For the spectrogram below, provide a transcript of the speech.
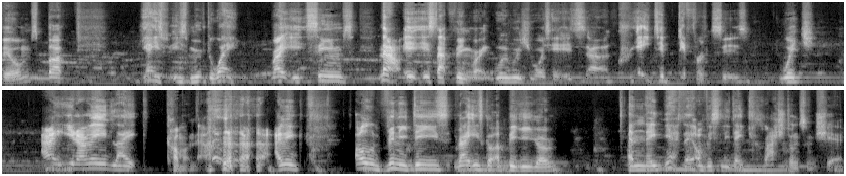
films, but yeah, he's, he's moved away, right? It seems now it, it's that thing, right? Which you always hear is uh, creative differences, which I, you know what I mean? Like, come on now. I think old Vinny D's right. He's got a big ego, and they, yeah, they obviously they clashed on some shit,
